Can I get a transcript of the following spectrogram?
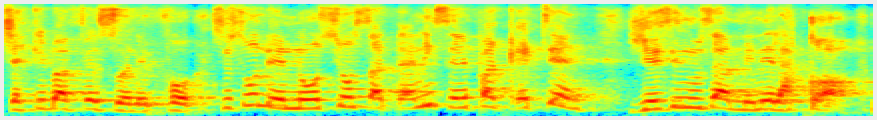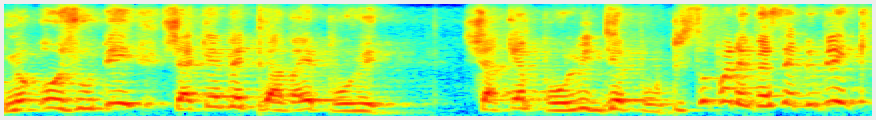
Chacun doit faire son effort. Ce sont des notions sataniques, ce n'est pas chrétien. Jésus nous a amené l'accord. Mais aujourd'hui, chacun veut travailler pour lui. Chacun pour lui, Dieu pour lui. Ce ne sont pas des versets bibliques.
